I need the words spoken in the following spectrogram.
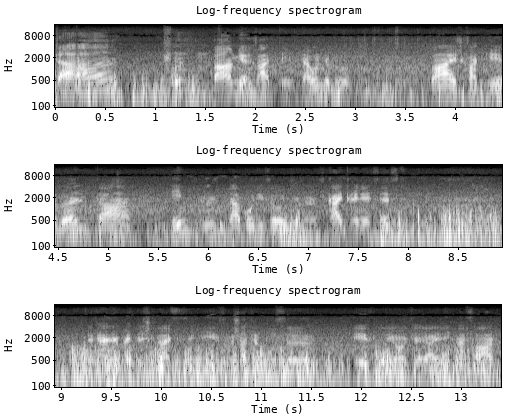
Da unten waren wir gerade, da unten war ich gerade eben, da hinten, da wo diese Skytrain jetzt ist. Da kleine Wendeschleife für die so Shuttlebusse, die, die heute leider nicht mehr fahren.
